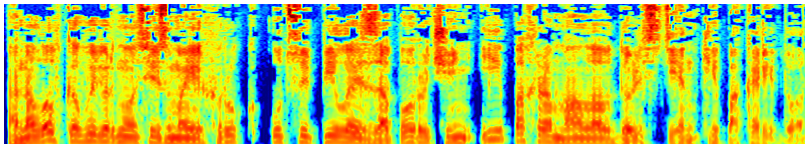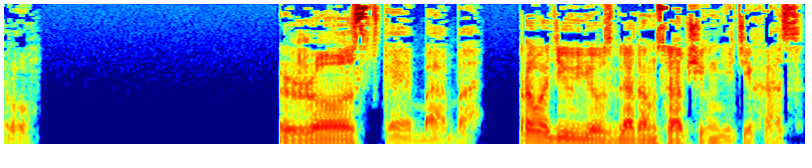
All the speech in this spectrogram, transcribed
Она ловко вывернулась из моих рук, уцепилась за поручень и похромала вдоль стенки по коридору. «Жесткая баба», — проводив ее взглядом, сообщил мне Техас.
